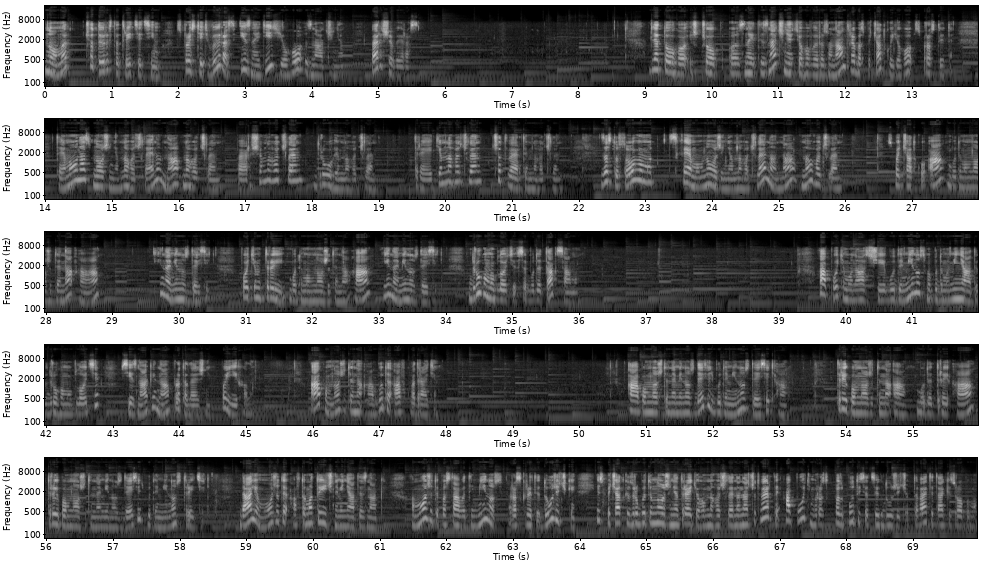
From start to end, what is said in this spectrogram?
Номер 437. Спростіть вираз і знайдіть його значення. Перший вираз. Для того, щоб е, знайти значення цього виразу, нам треба спочатку його спростити. Тема у нас множення многочлена на многочлен. Перший многочлен, другий многочлен, третій многочлен, четвертий многочлен. Застосовуємо схему множення многочлена на многочлен. Спочатку А будемо множити на А і на мінус 10. Потім 3 будемо множити на А і на мінус 10. В другому блоці все буде так само. А потім у нас ще й буде мінус, ми будемо міняти в другому блоці всі знаки на протилежні. Поїхали. А помножити на А буде А в квадраті. А помножити на мінус 10 буде мінус 10а. 3 помножити на А буде 3а, 3 помножити на мінус 10 буде мінус 30. Далі можете автоматично міняти знаки, а можете поставити мінус, розкрити дужечки і спочатку зробити множення третього многочлена на четвертий, а потім позбутися цих дужечок. Давайте так і зробимо.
